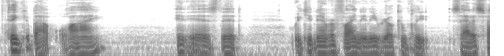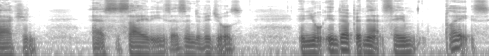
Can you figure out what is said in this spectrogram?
think about why it is that we can never find any real complete satisfaction as societies, as individuals, and you'll end up in that same place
